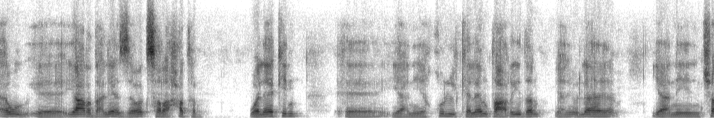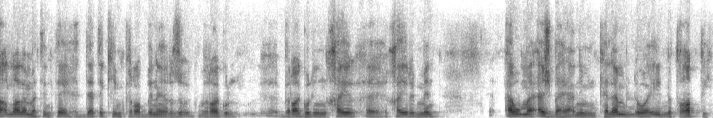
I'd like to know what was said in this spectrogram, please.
أو يعرض عليها الزواج صراحة. ولكن آه، يعني يقول الكلام تعريضا يعني يقول لها يعني إن شاء الله لما تنتهي عدتك يمكن ربنا يرزقك برجل برجل خير آه، خير منه. أو ما أشبه يعني من كلام اللي هو إيه متغطي.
